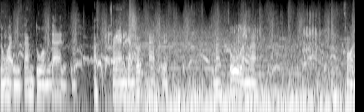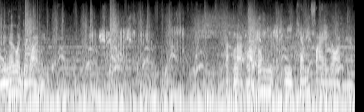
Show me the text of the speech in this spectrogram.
จังหวะนี้ตั้งตัวไม่ได้เลยอะแฟนกันก็อัดเลย มาสู้กันมา อเนื้อก่อนจังหวะนี้หลักๆเราต้องมีแคมป์ไฟก่อนนะครับ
